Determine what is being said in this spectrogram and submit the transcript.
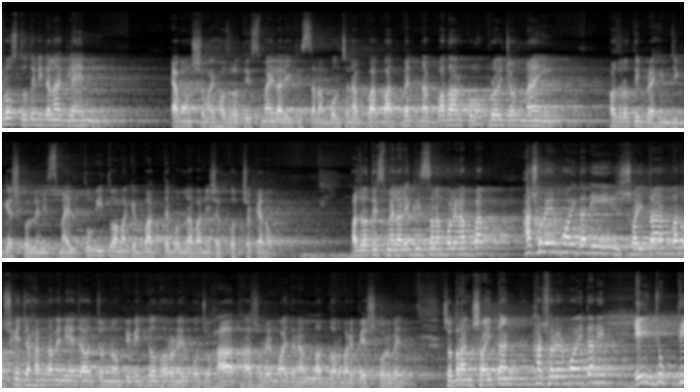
প্রস্তুতি নিতে লাগলেন। এমন সময় হজরত ইসমাইল আলী ইসালাম বলছেন, আব্বা, বাঁধবেন না, বাঁধার কোনো প্রয়োজন নাই। হজরত ইব্রাহিম জিজ্ঞেস করলেন, ইসমাইল, তুমি তো আমাকে বাঁধতে বললা বা নিষেধ করছ কেন? হজরত ইসমাইল আলী ইসালাম বলেন, আব্বা হাসরের ময়দানে শয়তান মানুষকে জাহান্নামে নিয়ে যাওয়ার জন্য বিভিন্ন ধরনের অজুহাত হাসরের ময়দানে আল্লাহর দরবারে পেশ করবে। সুতরাং শয়তান হাসরের ময়দানে এই যুক্তি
